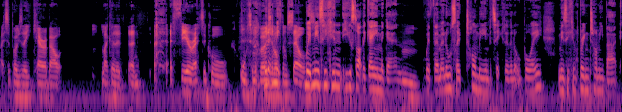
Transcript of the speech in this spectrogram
I suppose they care about like a, a, a theoretical alternate Well, version me- of themselves. Well, it means he can he can start the game again Mm. with them, and also Tommy in particular, the little boy. Means he can bring Tommy back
